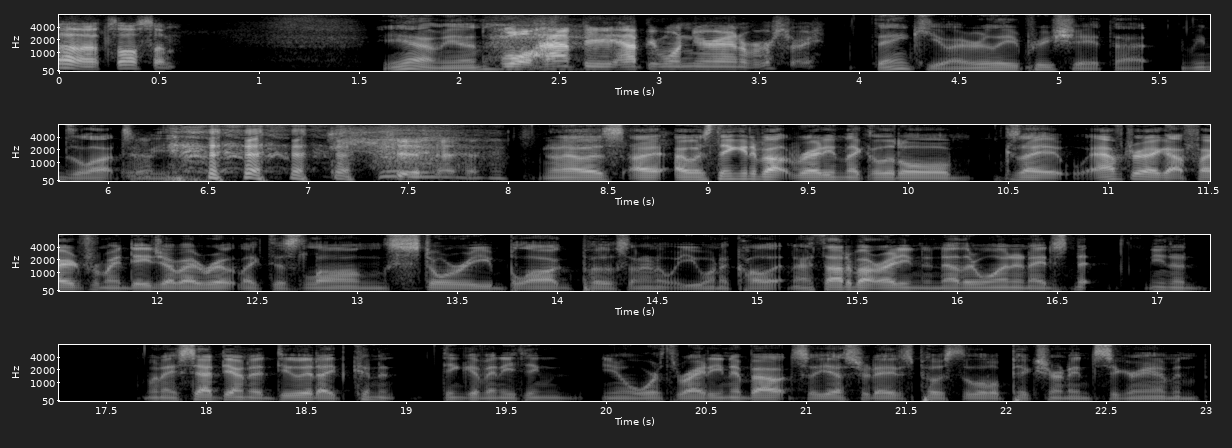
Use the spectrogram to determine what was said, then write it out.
Oh, that's awesome. Yeah, man. Well, happy happy one year anniversary. Thank you. I really appreciate that. It means a lot to yeah. me. and I was I, I was thinking about writing like a little because I after I got fired from my day job, I wrote like this long story blog post. I don't know what you want to call it. And I thought about writing another one, and I just you know when I sat down to do it, I couldn't think of anything you know worth writing about. So yesterday, I just posted a little picture on Instagram and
